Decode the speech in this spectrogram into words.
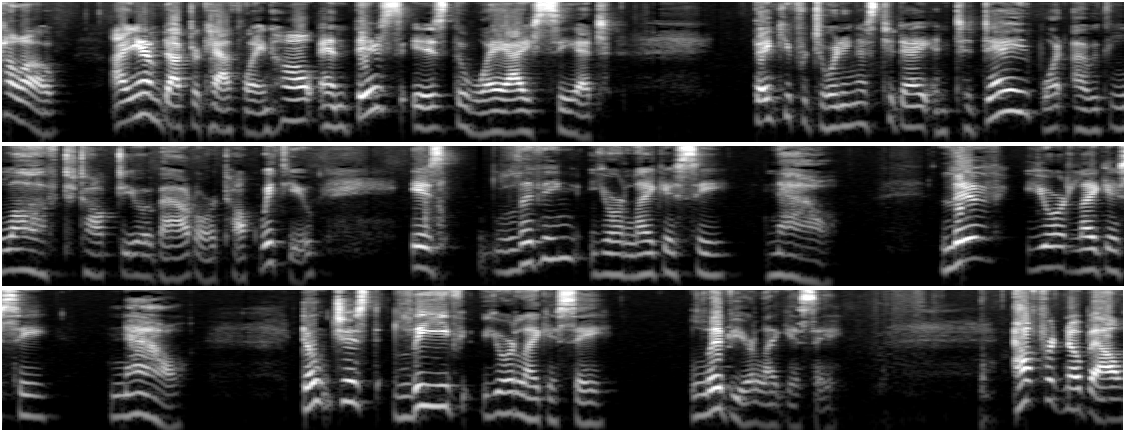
Hello, I am Dr. Kathleen Hall, and this is The Way I See It. Thank you for joining us today. And today, what I would love to talk to you about or talk with you is living your legacy now. Live your legacy now. Don't just leave your legacy, live your legacy. Alfred Nobel,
